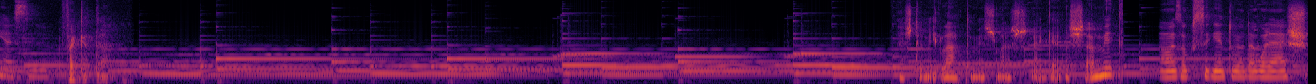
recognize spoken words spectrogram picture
Milyen színű? Fekete. Este még láttam, és más reggelre semmit. Az oxigén túladagolás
